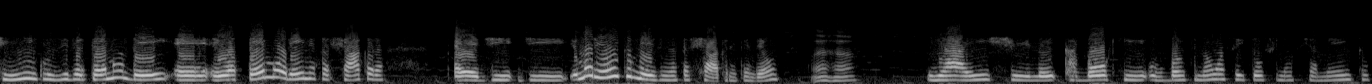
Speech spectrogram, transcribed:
tinha, inclusive até mandei, é, eu até morei nessa chácara é, de, de. Eu morei oito meses nessa chácara, entendeu? Aham. E aí, Shirley, acabou que o banco não aceitou o financiamento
